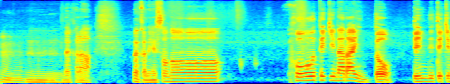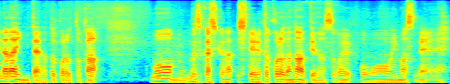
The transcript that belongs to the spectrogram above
うん。うん。だからなんかねその法的なラインと倫理的なラインみたいなところとかもうん難しくなしてるところだなっていうのはすごい思いますね。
